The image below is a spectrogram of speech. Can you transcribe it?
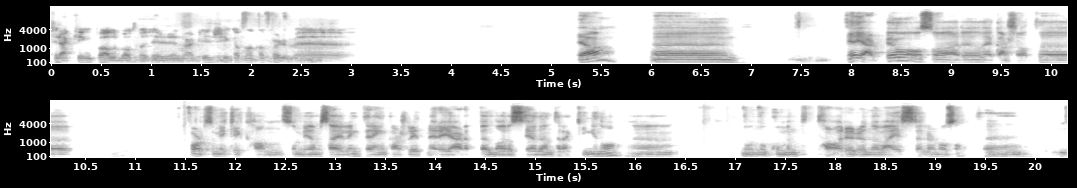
tracking på alle båtene til enhver tid, slik at man kan følge med? Ja. Øh, det hjelper jo. Og så er det jo det kanskje at øh, folk som ikke kan så mye om seiling, trenger kanskje litt mer hjelp enn bare å se den trackingen òg. Eh, noen, noen, kommentarer underveis eller noe sånt. Det,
